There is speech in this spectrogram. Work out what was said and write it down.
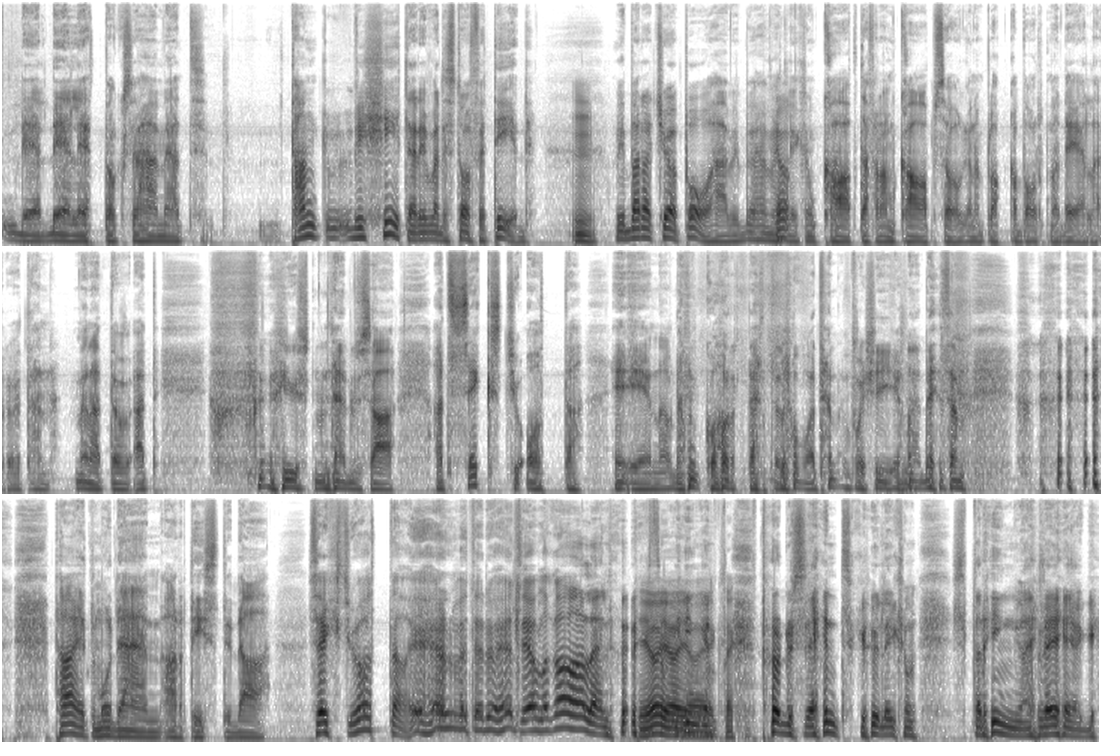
det, det är lätt också här med att tank, vi skiter i vad det står för tid. Mm. Vi bara kör på här. Vi behöver Ja. inte liksom kapta fram kapsågen och plocka bort några delar. Utan, men att, att just när du sa att 628 är en av de kortaste låtarna på skivan. Det är som ta ett modern artist idag. 68, i helvete du är helt jävla galen. Jo, jo, jo, ingen exakt. producent skulle liksom springa iväg.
